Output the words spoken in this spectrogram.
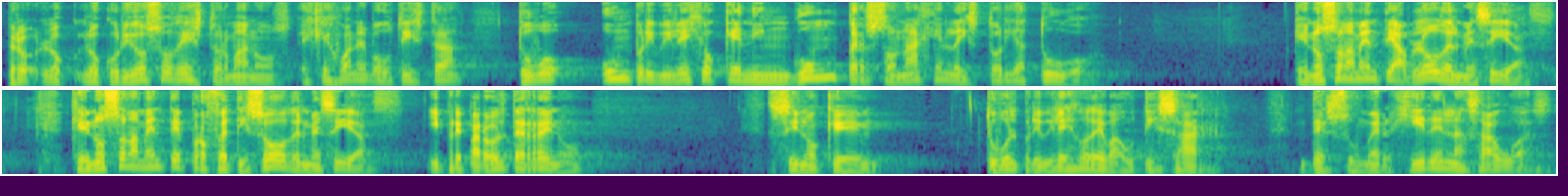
Pero lo, lo, curioso de esto, hermanos, es que Juan el Bautista tuvo un privilegio que ningún personaje en la historia tuvo. Que no solamente habló del Mesías, que no solamente profetizó del Mesías y preparó el terreno, sino que tuvo el privilegio de bautizar, de sumergir en las aguas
